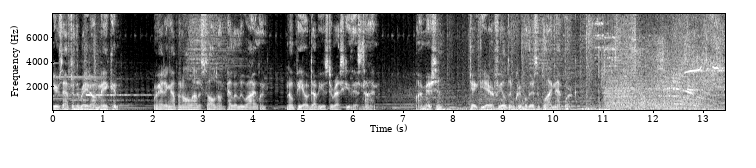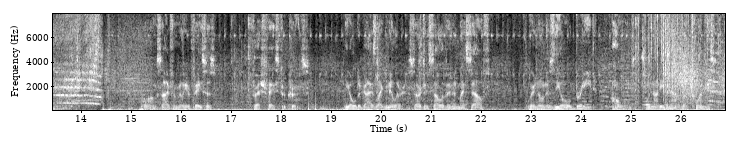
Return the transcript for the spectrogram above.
years after the raid on Makin. We're heading up an all-out assault on Peleliu Island. No POWs to rescue this time. Our mission? Take the airfield and cripple their supply network. Alongside familiar faces, fresh-faced recruits. The older guys like Miller, Sergeant Sullivan, and myself. We're known as the old breed. Old. We're not even out of our 20s.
